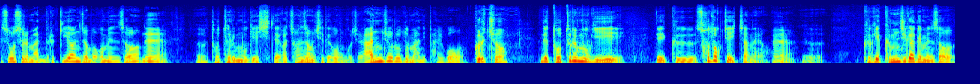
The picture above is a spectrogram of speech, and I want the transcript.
소스를 만들어 끼얹어 먹으면서 네. 어, 도토리묵의 시대가 전성 시대가 온 거죠. 안주로도 많이 팔고. 그렇죠. 근데 도토리묵이 그 소독제 있잖아요. 네. 어, 그게 금지가 되면서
